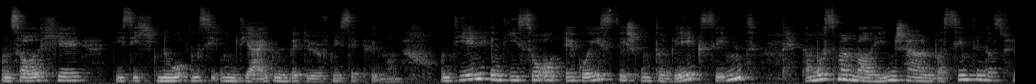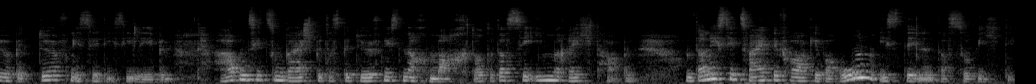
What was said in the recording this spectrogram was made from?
und solche, die sich nur um, sie, um die eigenen Bedürfnisse kümmern. Und diejenigen, die so egoistisch unterwegs sind, da muss man mal hinschauen, was sind denn das für Bedürfnisse, die sie leben. Haben sie zum Beispiel das Bedürfnis nach Macht oder dass sie immer Recht haben? Und dann ist die zweite Frage, warum ist denen das so wichtig?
